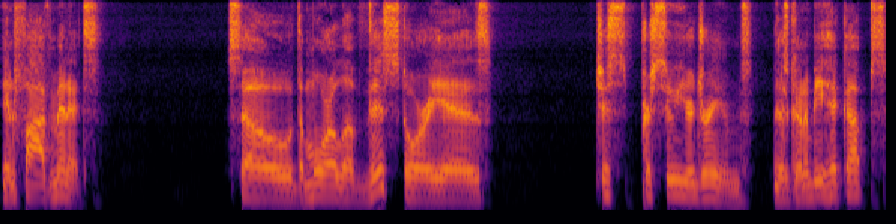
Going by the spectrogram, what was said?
in five minutes. So, the moral of this story is just pursue your dreams. There's going to be hiccups,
